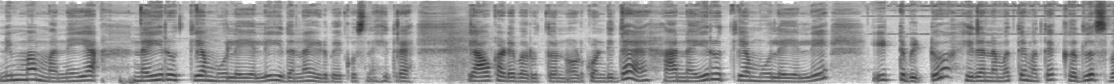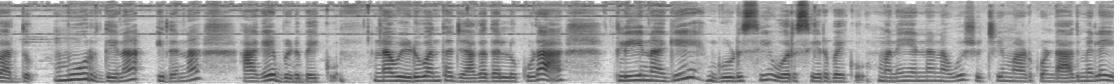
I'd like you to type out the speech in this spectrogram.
ನಿಮ್ಮ ಮನೆಯ ನೈಋತ್ಯ ಮೂಲೆಯಲ್ಲಿ ಇದನ್ನು ಇಡಬೇಕು ಸ್ನೇಹಿತರೆ. ಯಾವ ಕಡೆ ಬರುತ್ತೋ ನೋಡ್ಕೊಂಡಿದ್ದೆ. ಆ ನೈಋತ್ಯ ಮೂಲೆಯಲ್ಲಿ ಇಟ್ಬಿಟ್ಟು ಇದನ್ನು ಮತ್ತೆ ಮತ್ತೆ ಕದಲಿಸ್ಬಾರ್ದು. ಮೂರು ದಿನ ಇದನ್ನು ಹಾಗೆ ಬಿಡಬೇಕು. ನಾವು ಇಡುವಂಥ ಜಾಗದಲ್ಲೂ ಕೂಡ ಕ್ಲೀನಾಗಿ ಗುಡಿಸಿ ಒರೆಸಿರಬೇಕು. ಮನೆಯನ್ನು ನಾವು ಶುಚಿ ಮಾಡಿಕೊಂಡಾದಮೇಲೆ ಈ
